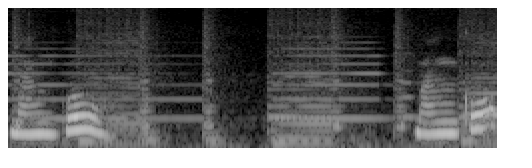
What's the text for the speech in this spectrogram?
망고. 망고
